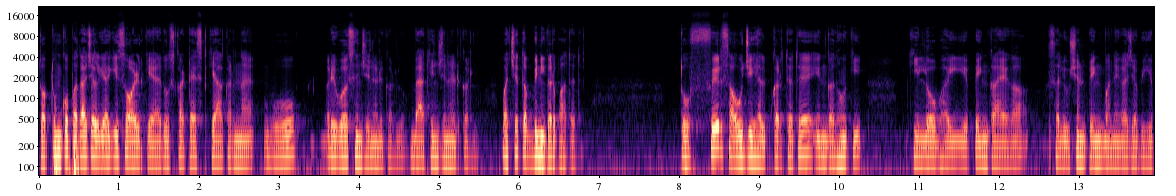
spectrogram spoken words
तो अब तुमको पता चल गया कि सॉल्ट क्या है तो उसका टेस्ट क्या करना है, वो रिवर्स इंजीनियर कर लो बैक इंजीनियर कर लो। बच्चे तब भी नहीं कर पाते थे। तो फिर साहू जी हेल्प करते थे इन गधों की, कि लो भाई, ये पिंक आएगा सोल्यूशन पिंक बनेगा। जब ये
